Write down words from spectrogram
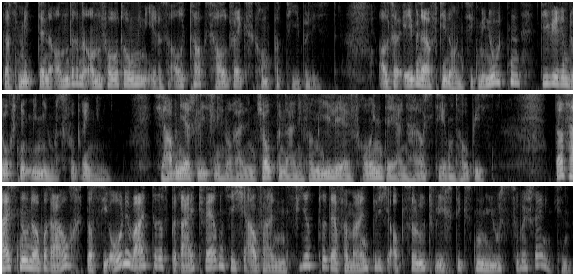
das mit den anderen Anforderungen Ihres Alltags halbwegs kompatibel ist. Also eben auf die 90 Minuten, die wir im Durchschnitt mit News verbringen. Sie haben ja schließlich noch einen Job und eine Familie, Freunde, ein Haustier und Hobbys. Das heißt nun aber auch, dass Sie ohne weiteres bereit wären, sich auf ein Viertel der vermeintlich absolut wichtigsten News zu beschränken.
